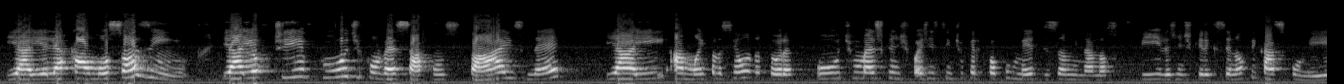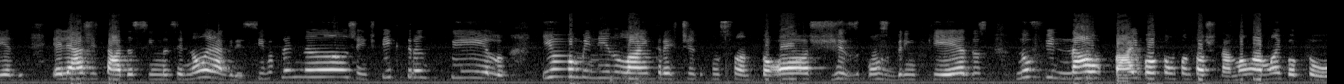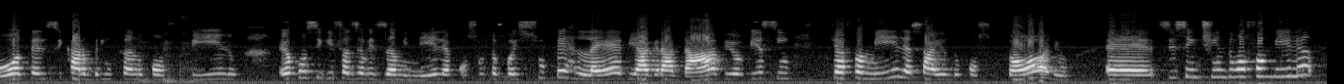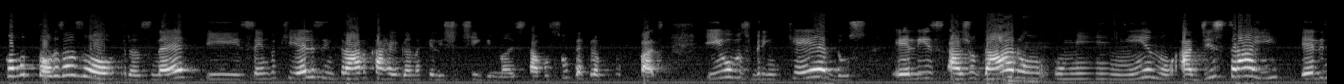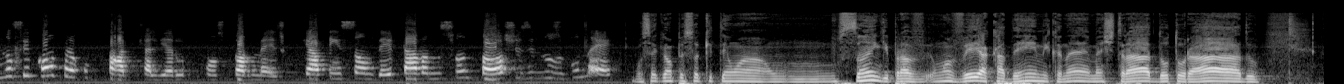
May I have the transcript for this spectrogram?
e aí ele acalmou sozinho. E aí eu tive, pude conversar com os pais, né? E aí a mãe falou assim, ô oh, doutora, o último médico que a gente foi, a gente sentiu que ele ficou com medo de examinar nosso filho, a gente queria que você não ficasse com medo. Ele é agitado assim, mas ele não é agressivo. Eu falei, não, gente, fique tranquilo. E o menino lá entretido com os fantoches, com os brinquedos. No final, o pai botou um fantoche na mão, a mãe botou outro, eles ficaram brincando com o filho. Eu consegui fazer o exame nele, a consulta foi super leve, agradável. Eu vi assim que a família saiu do consultório é, se sentindo uma família como todas as outras, né? E sendo que eles entraram carregando aquele estigma, estavam super preocupados. E os brinquedos, eles ajudaram o menino a distrair. Ele não ficou preocupado que ali era o consultório médico, porque a atenção dele estava nos fantoches e nos bonecos. Você que é uma pessoa que tem uma, um, um sangue para uma veia acadêmica, né? Mestrado, doutorado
